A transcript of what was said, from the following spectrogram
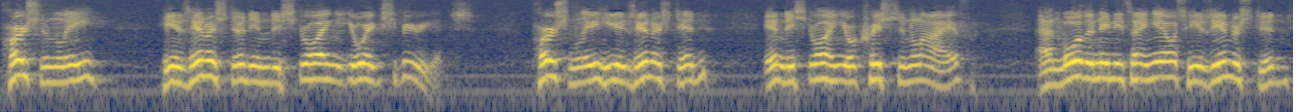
Personally, he is interested in destroying your experience. Personally, he is interested in destroying your Christian life. And more than anything else, he is interested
